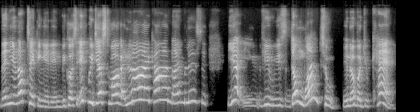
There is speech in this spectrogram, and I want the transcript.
Then you're not taking it in because if we just walk and oh, I can't, I'm listening. Yeah, you, you don't want to, you know, but you can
